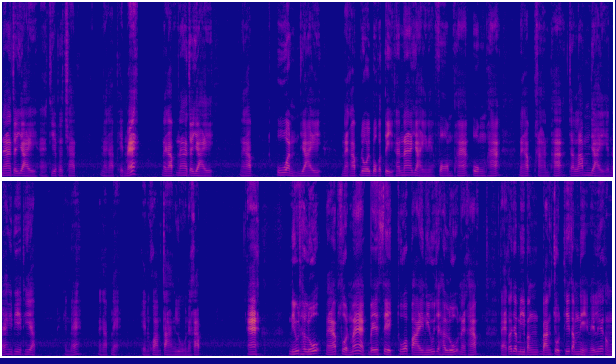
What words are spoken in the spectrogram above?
หน้าจะใหญ่อะเทียบชัดๆนะครับ เห็นไหมนะครับหน้าจะใหญ่นะครับ อ้วนใหญ่นะครับ โดยปกติถ้าหน้าใหญ่เนี่ยฟอร์มพระองค์พระนะครับ ฐานพระจะล่ำใหญ่เห็นไหมพี่ๆเทียบเห็นไหมนะครับเนี่ยเห็นความต่างอยู่นะครับอะนิ้วทะลุนะครับ ส่วนมากเบสิกทั่วไปนิ้วจะทะลุนะครับ แต่ก็จะมีบางบางจุดที่ตำหนิในเรื่องของ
